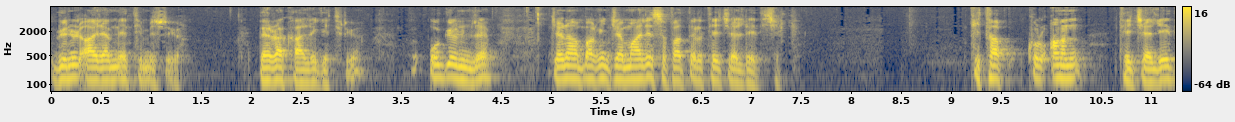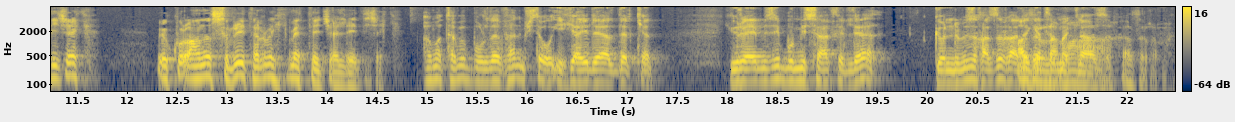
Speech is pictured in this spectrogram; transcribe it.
gönül alemlerini temizliyor. Berrak hale getiriyor. O gönülde Cenab-ı Hakk'ın cemali sıfatları tecelli edecek. Kitap, Kur'an tecelli edecek ve Kur'an'ın sırrı tarafı hikmet tecelli edecek. Ama tabii burada efendim işte o ihyayı elde ederken yüreğimizi bu misafirliğe gönlümüzü hazır hale getirmek Hazırlamak, lazım. Hazırlamak.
